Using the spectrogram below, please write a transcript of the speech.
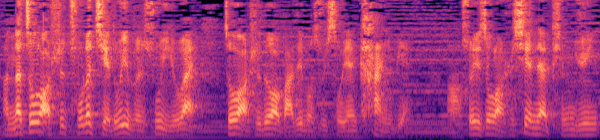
啊，那周老师除了解读一本书以外，周老师都要把这本书首先看一遍，啊，所以周老师现在平均，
